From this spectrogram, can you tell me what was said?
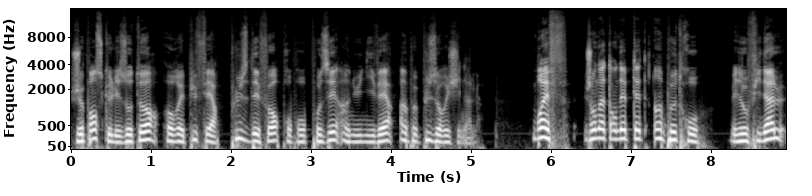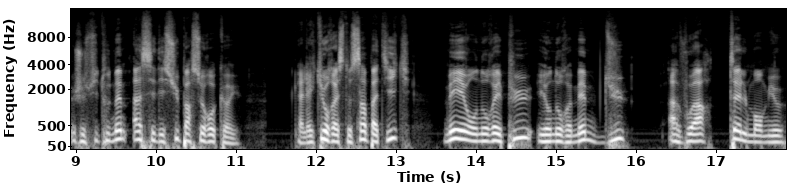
je pense que les auteurs auraient pu faire plus d'efforts pour proposer un univers un peu plus original. Bref, j'en attendais peut-être un peu trop, mais au final, je suis tout de même assez déçu par ce recueil. La lecture reste sympathique, mais on aurait pu et on aurait même dû avoir tellement mieux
